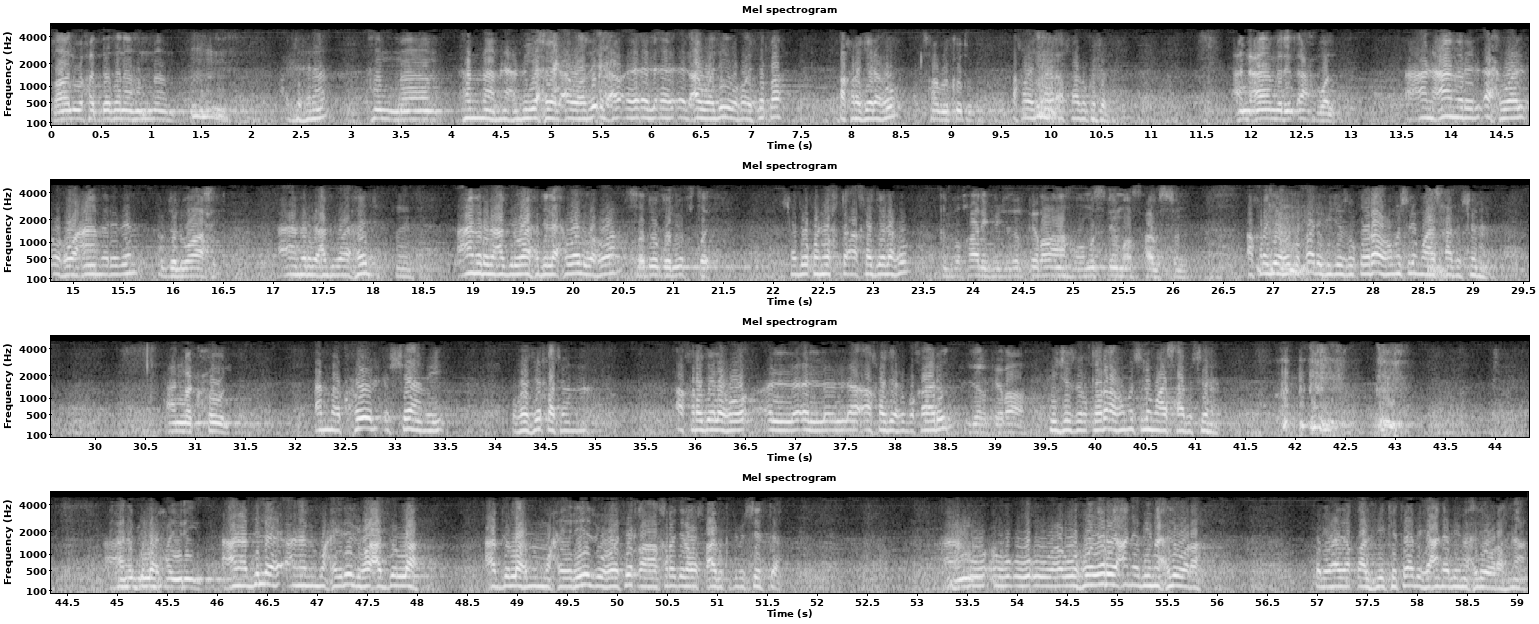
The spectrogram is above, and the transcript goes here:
قالوا حدثنا همام. حدثنا؟ همام. همام نعم بن يحيى العوضي العوضي وهو ثقة. أخرج له. أصحاب الكتب. أخرج له أصحاب الكتب. عن عامر الأحول. عن عامر الأحول وهو عامر بن عبد الواحد. عامر بن عبد الواحد. أيه. عامر بن عبد الواحد الأحول وهو صدوق يخطئ. صدوق يخطئ أخرج له. البخاري في جزء القراءة ومسلم وأصحاب السنة. أخرجه البخاري في جزء القراءة ومسلم وأصحاب السنة. عن مكحول. عن مكحول الشامي وهو ثقة أخرج له ال ال أخرجه البخاري جزء القراءة. في جزء القراءة ومسلم وأصحاب السنة. عن ابن محيريز عن عبد الله عن ابن محيريز وهو عبد الله. عبد الله بن محيريز وهو ثقة أخرج له أصحاب الكتب الستة. وهو يروي عن أبي محذورة. ولهذا قال في كتابه عن أبي محذورة. نعم.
